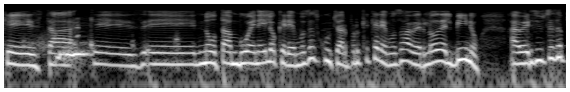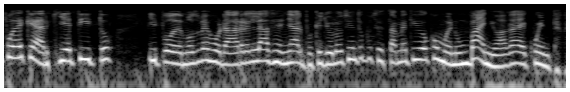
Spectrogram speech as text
que está, que es eh, no tan buena y lo queremos escuchar porque queremos saber lo del vino. A ver si usted se puede quedar quietito y podemos mejorar la señal, porque yo lo siento que usted está metido como en un baño, haga de cuenta.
